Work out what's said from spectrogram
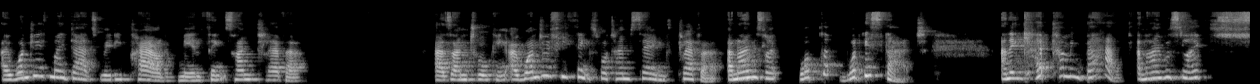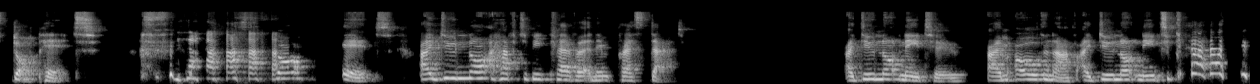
I wonder if my dad's really proud of me and thinks I'm clever as I'm talking. I wonder if he thinks what I'm saying is clever. And I was like, what the, what is that? And it kept coming back. And I was like, stop it. stop it. I do not have to be clever and impress dad. I do not need to. I'm old enough. I do not need to care.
